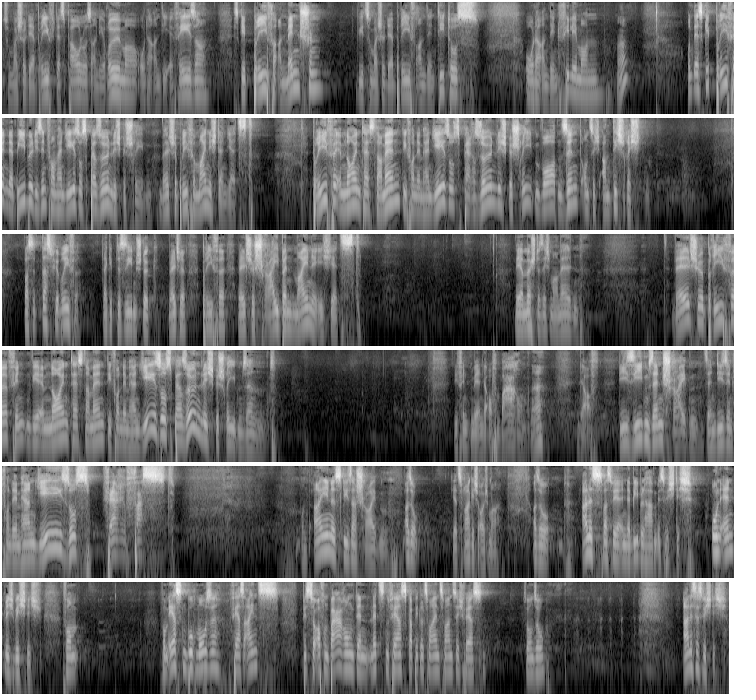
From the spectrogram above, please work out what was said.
zum Beispiel der Brief des Paulus an die Römer oder an die Epheser. Es gibt Briefe an Menschen, wie zum Beispiel der Brief an den Titus oder an den Philemon. Und es gibt Briefe in der Bibel, die sind vom Herrn Jesus persönlich geschrieben. Welche Briefe meine ich denn jetzt? Briefe im Neuen Testament, die von dem Herrn Jesus persönlich geschrieben worden sind und sich an dich richten. Was sind das für Briefe? Da gibt es sieben Stück. Welche Briefe, welche Schreiben meine ich jetzt? Wer möchte sich mal melden? Welche Briefe finden wir im Neuen Testament, die von dem Herrn Jesus persönlich geschrieben sind? Die finden wir in der Offenbarung, ne? In der Off die sieben Sendschreiben, denn die sind von dem Herrn Jesus verfasst. Und eines dieser Schreiben, also jetzt frage ich euch mal, also alles, was wir in der Bibel haben, ist wichtig, unendlich wichtig. Vom, vom ersten Buch Mose, Vers 1 bis zur Offenbarung, den letzten Vers, Kapitel 22, Vers so und so. Alles ist wichtig.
